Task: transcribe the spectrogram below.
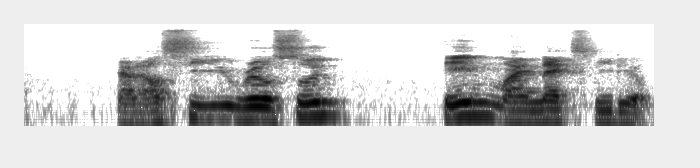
And I'll see you real soon in my next video.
